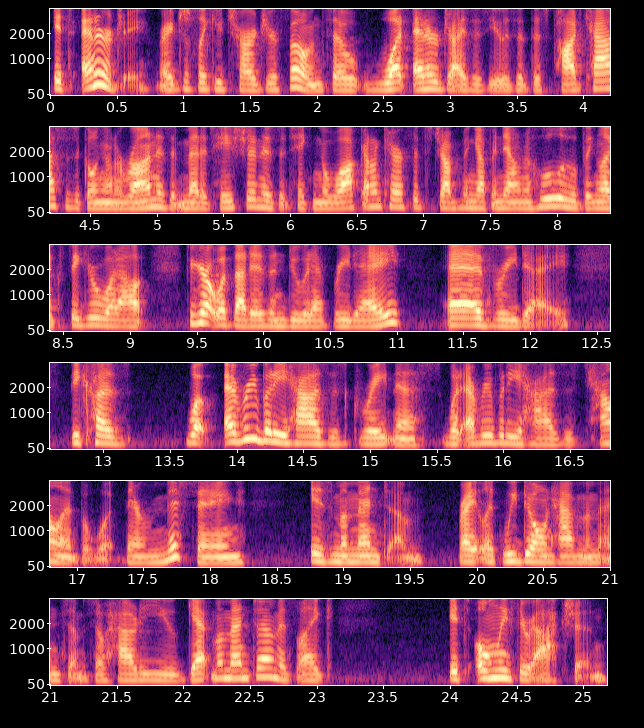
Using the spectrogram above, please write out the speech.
it's energy, right? Just like you charge your phone. So what energizes you? Is it this podcast? Is it going on a run? Is it meditation? Is it taking a walk? I don't care if it's jumping up and down and hula hooping. Like figure what out, figure out what that is and do it every day every day because what everybody has is greatness. What everybody has is talent, but what they're missing is momentum, right? Like we don't have momentum. So how do you get momentum? It's like it's only through action.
